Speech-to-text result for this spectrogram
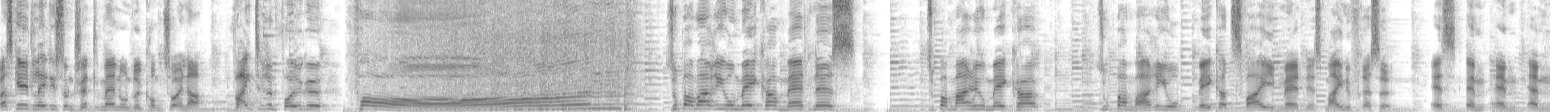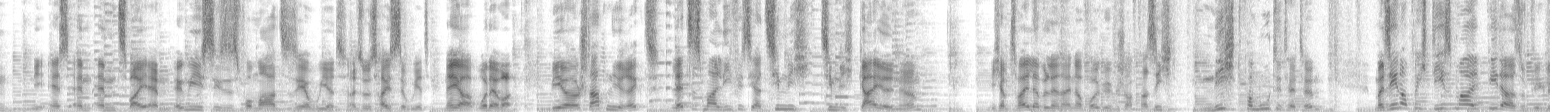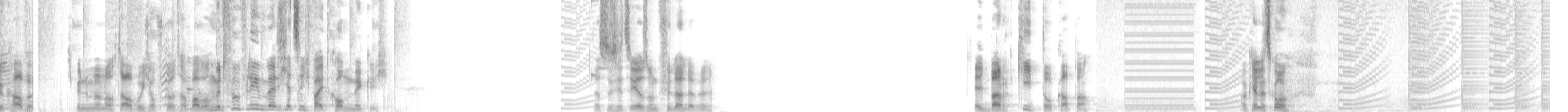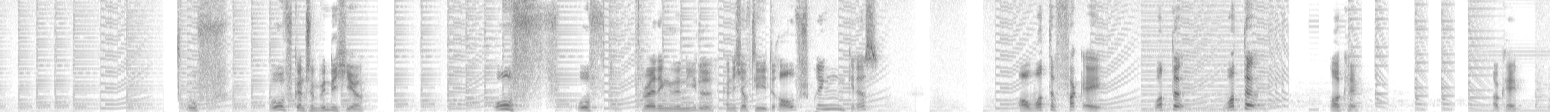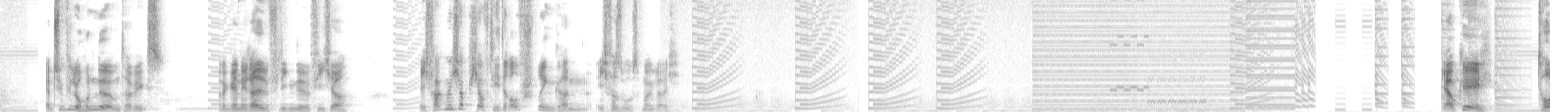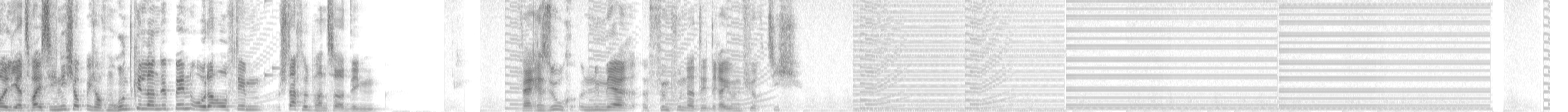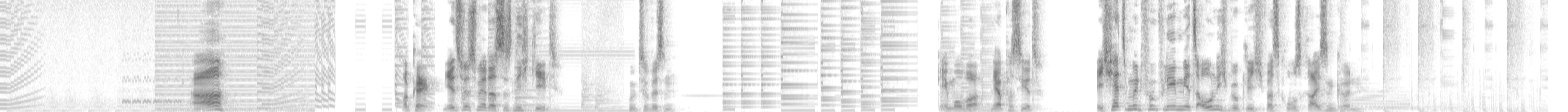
Was geht, Ladies und Gentlemen, und willkommen zu einer weiteren Folge von Super Mario Maker Madness. Super Mario Maker. Super Mario Maker 2 Madness. Meine Fresse. SMMM. Nee, SMM2M. Irgendwie ist dieses Format sehr weird. Also, es heißt sehr weird. Naja, whatever. Wir starten direkt. Letztes Mal lief es ja ziemlich, ziemlich geil, ne? Ich habe zwei Level in einer Folge geschafft, was ich nicht vermutet hätte. Mal sehen, ob ich diesmal wieder so viel Glück habe. Ich bin immer noch da, wo ich aufgehört habe. Aber mit fünf Leben werde ich jetzt nicht weit kommen, denke ich. Das ist jetzt eher so ein Filler-Level. El Barquito, Kappa. Okay, let's go. Uff. Uff, ganz schön windig hier. Uff. Uff. Threading the needle. Kann ich auf die drauf springen? Geht das? Oh, what the fuck, ey. What the... What the... Okay. Okay. Ganz schön viele Hunde unterwegs. Oder generell fliegende Viecher. Ich frage mich, ob ich auf die drauf springen kann. Ich versuch's mal gleich. Ja, okay. Toll, jetzt weiß ich nicht, ob ich auf dem Hund gelandet bin oder auf dem Stachelpanzer-Ding. Versuch Nummer 543. Ah. Okay, jetzt wissen wir, dass es nicht geht. Gut zu wissen. Game over. Ja, passiert. Ich hätte mit fünf Leben jetzt auch nicht wirklich was groß reißen können.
